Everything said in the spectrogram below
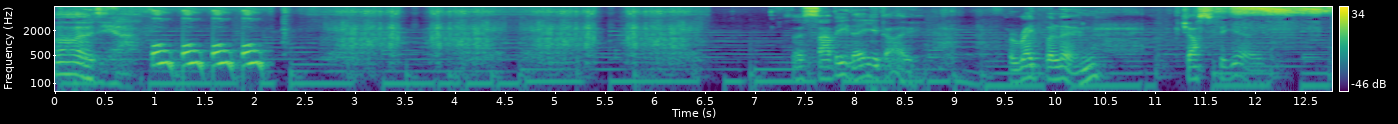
Oh dear. Oh, oh, oh, oh. So Sabby, there you go. A red balloon just for you.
